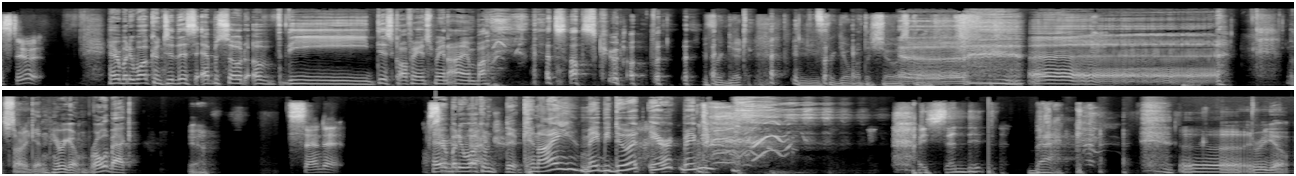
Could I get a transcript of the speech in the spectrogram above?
Let's do it. Hey, everybody, welcome to this episode of the Disc Golf Answer Man. I am Bobby. That's all screwed up. You forget. Did you forget what the show is called? Uh, let's start again. Here we go. Roll it back. Yeah. Send it. I'll Hey, everybody, it welcome. To, can I maybe do it, Eric? Maybe? I send it back. uh, here we go.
